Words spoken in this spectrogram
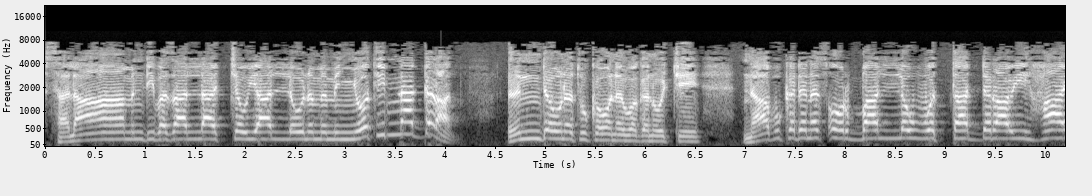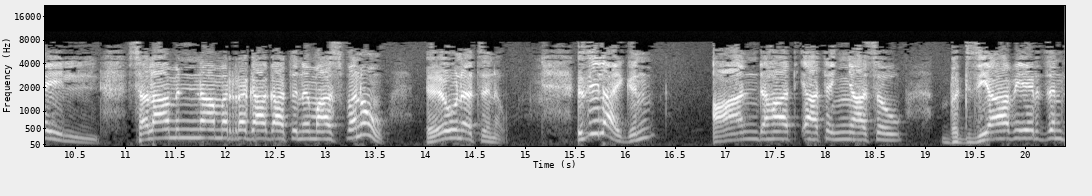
ሰላም እንዲበዛላቸው ያለውንም ምኞት ይናገራል። እንደ እውነቱ ከሆነ ወገኖቼ ናቡከደነጾር ባለው ወታደራዊ ኀይል ሰላምና መረጋጋትን ማስፈኑ እውነት ነው። እዚህ ላይ ግን አንድ ኀጢአተኛ ሰው በእግዚአብሔር ዘንድ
